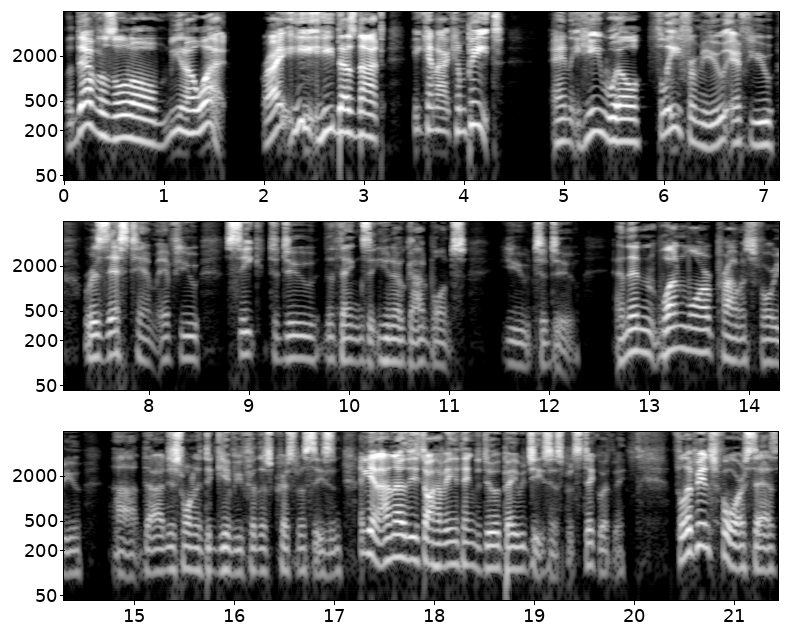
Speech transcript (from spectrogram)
the devil's a little, you know what, right? He, he does not, he cannot compete. And he will flee from you if you resist him, if you seek to do the things that you know God wants you to do. And then one more promise for you uh, that I just wanted to give you for this Christmas season. Again, I know these don't have anything to do with baby Jesus, but stick with me. Philippians 4 says,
